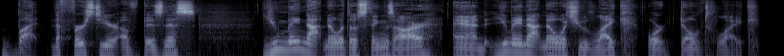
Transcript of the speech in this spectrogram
But the first year of business, you may not know what those things are, and you may not know what you like or don't like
